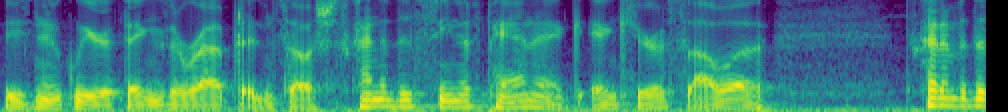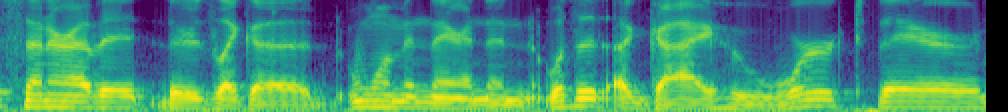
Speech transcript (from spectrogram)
these nuclear things erupt and so it's just kind of this scene of panic and Kurosawa kind of at the center of it. There's like a woman there and then was it a guy who worked there?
